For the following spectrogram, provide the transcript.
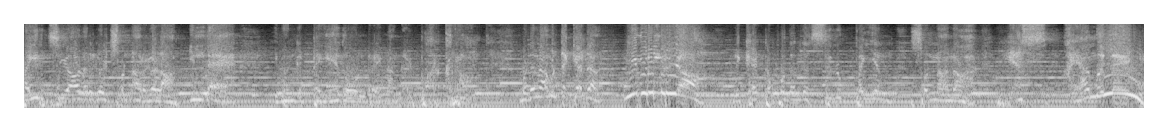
பயிற்சியாளர்கள் சொன்னார்களா இல்ல இவங்க சொன்னானா? எஸ் ஐ ஆம் willing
